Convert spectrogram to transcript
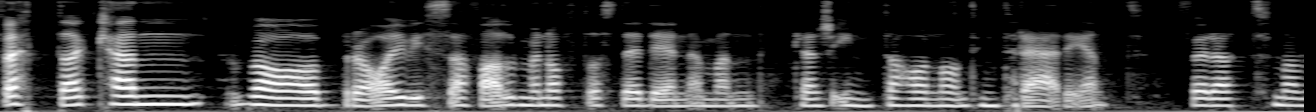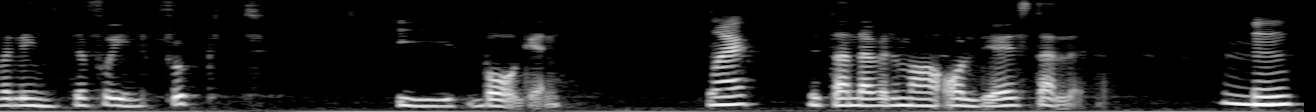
tvätta kan vara bra i vissa fall men oftast är det när man kanske inte har någonting trärent. För att man vill inte få in fukt i bågen. Nej. Utan där vill man ha olja istället. Mm.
